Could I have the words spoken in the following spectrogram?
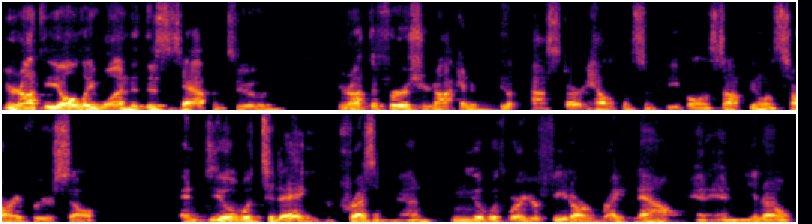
You're not the only one that this has happened to. You're not the first. You're not going to be the last. Start helping some people and stop feeling sorry for yourself and deal with today, the present, man. Mm. Deal with where your feet are right now. And, and, you know,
